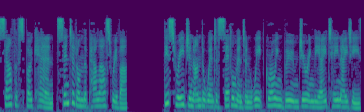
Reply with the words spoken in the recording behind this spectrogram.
south of Spokane, centered on the Palouse River. This region underwent a settlement and wheat-growing boom during the 1880s,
